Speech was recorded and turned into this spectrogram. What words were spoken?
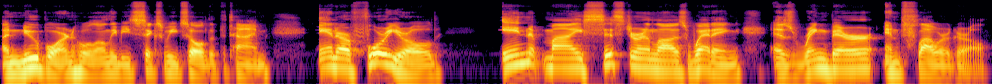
a newborn who will only be six weeks old at the time, and our four year old in my sister in law's wedding as ring bearer and flower girl.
